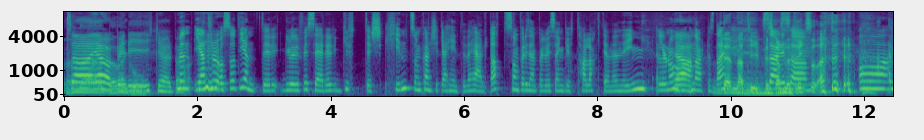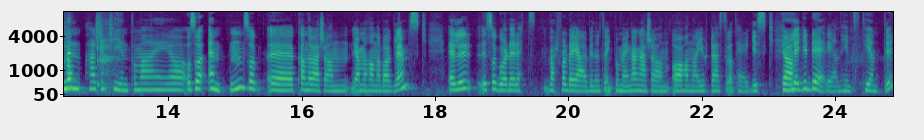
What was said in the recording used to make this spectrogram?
Så er- jeg håper er de ikke hører på men jeg tror også at jenter glorifiserer gutters hint, som kanskje ikke er hint i det hele tatt. Som f.eks. hvis en gutt har lagt igjen en ring eller noe. Ja. den deg. Den er typisk Så er det sånn- Å, han er så keen på meg. Og, og så enten så uh, kan det være sånn Ja, men han er bare glemsk. Eller så går det rett I hvert fall det jeg begynner å tenke på med en gang, er sånn Å, han har gjort det strategisk. Ja. Legger dere igjen hint til jenter?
